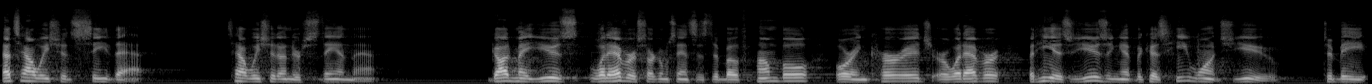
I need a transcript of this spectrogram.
That's how we should see that. That's how we should understand that. God may use whatever circumstances to both humble or encourage or whatever, but He is using it because He wants you to be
